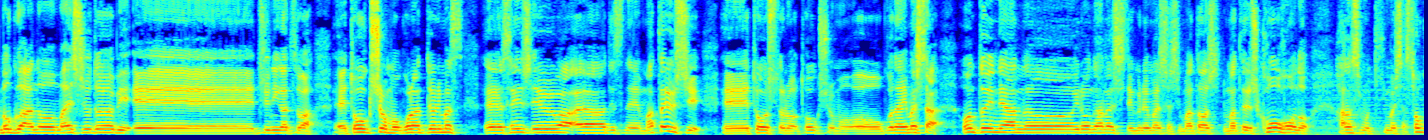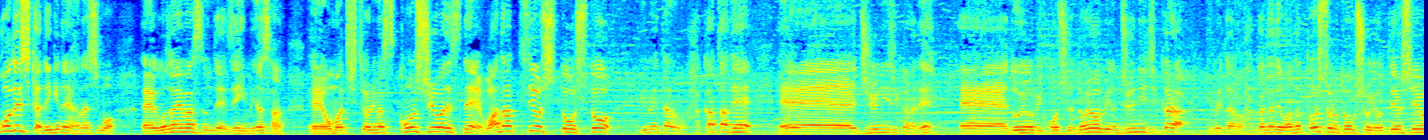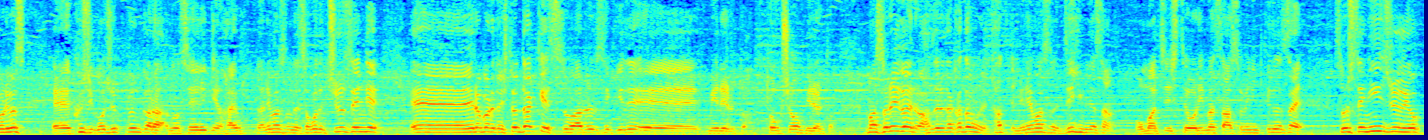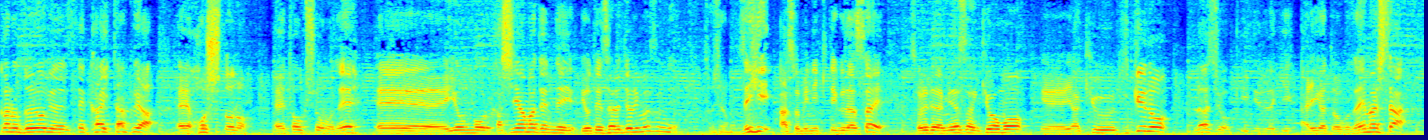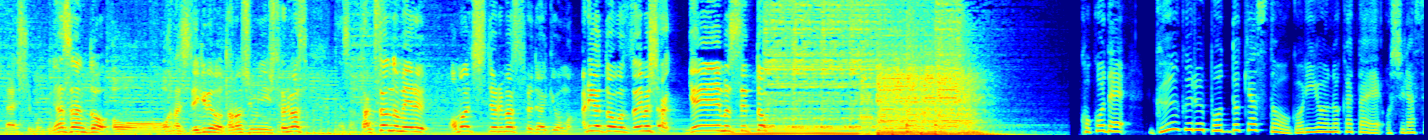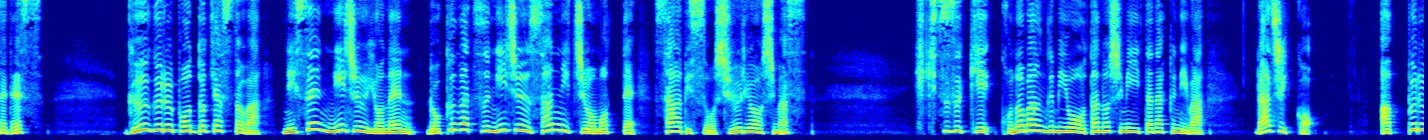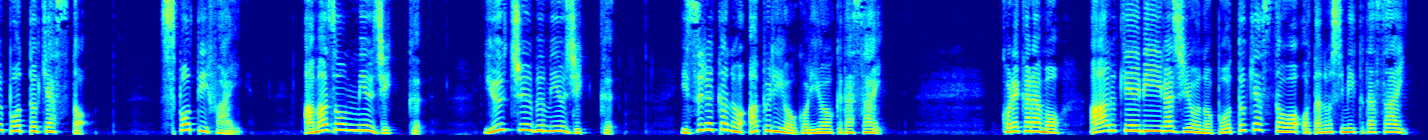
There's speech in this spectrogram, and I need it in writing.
僕はあの、毎週土曜日、えー、12月は、えー、トークショーも行っております。えー、先週は、あですね、又吉、えー、投手とのトークショーも行いました。本当にね、あのー、いろんな話してくれましたし、又吉、又吉広報の話も聞きました。そこでしかできない話も、えー、ございますんで、ぜひ皆さん、えー、お待ちしております。今週はですね、和田剛投手と、夢タウン博多で、えー、12時からね、えー、土曜日、今週土曜日の12時から、夢タウン博多で和田投手とのトークショーを予定をしております。えー、9時50分からの整理券配布となりますので、そこで抽選で、えー、選ばれた人だけ座る席で、えー、見れると。トークショーを見れると。まあ、それ以外の外れた方もね、立って見れますので、ぜひ皆さんお待ちしております。遊びに来てください。そして24日の土曜日はですね、甲斐拓也、えー、星との、えー、トークショーもね、えー、イオンモール柏山店で予定されておりますんで、ちらもぜひ遊びに来てください。それでは皆さん今日も、えー、野球漬けのラジオを聴いていただきありがとうございました。来週も皆さんとお話できるのを楽しみにしております。皆さんたくさんのメールお待ちしております。それでは今日もありがとうございました。ゲームセットここで Google ポッドキャストをご利用の方へお知らせです。Google ポッドキャストは2024年6月23日をもってサービスを終了します。引き続きこの番組をお楽しみいただくには、 radiko、Apple Podcast、Spotify、Amazon Music、YouTube Music、いずれかのアプリをご利用ください。これからも RKB ラジオのポッドキャストをお楽しみください。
